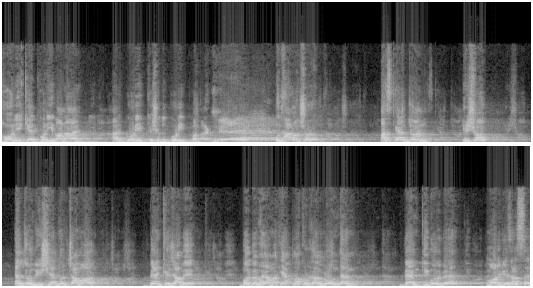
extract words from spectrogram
ধনীকে ধনী বানায় আর গরিবকে শুধু গরিব বানায়। উদাহরণস্বরূপ আজকে একজন কৃষক একজন ঋষি একজন চামার ব্যাংকে যাবে। বলবে ভাই আমাকে এক লক্ষ টাকা লোন দেন। ব্যাংক কি বলবে? মর্গেজ আছে।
